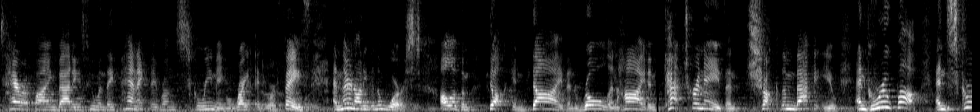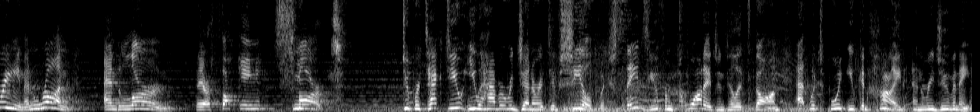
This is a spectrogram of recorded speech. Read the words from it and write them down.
terrifying baddies who, when they panic, they run screaming right at your face, and they're not even the worst. All of them duck and dive and roll and hide and catch grenades and chuck them back at you, and group up and scream and run and learn. They are fucking smart. To protect you, you have a regenerative shield, which saves you from twattage until it's gone, at which point you can hide and rejuvenate.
